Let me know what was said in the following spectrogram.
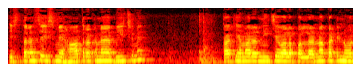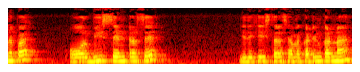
इस तरह से इसमें हाथ रखना है बीच में, ताकि हमारा नीचे वाला पल्ला ना कटिंग होने पाए। और बीच सेंटर से, ये देखिए, इस तरह से हमें कटिंग करना है।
